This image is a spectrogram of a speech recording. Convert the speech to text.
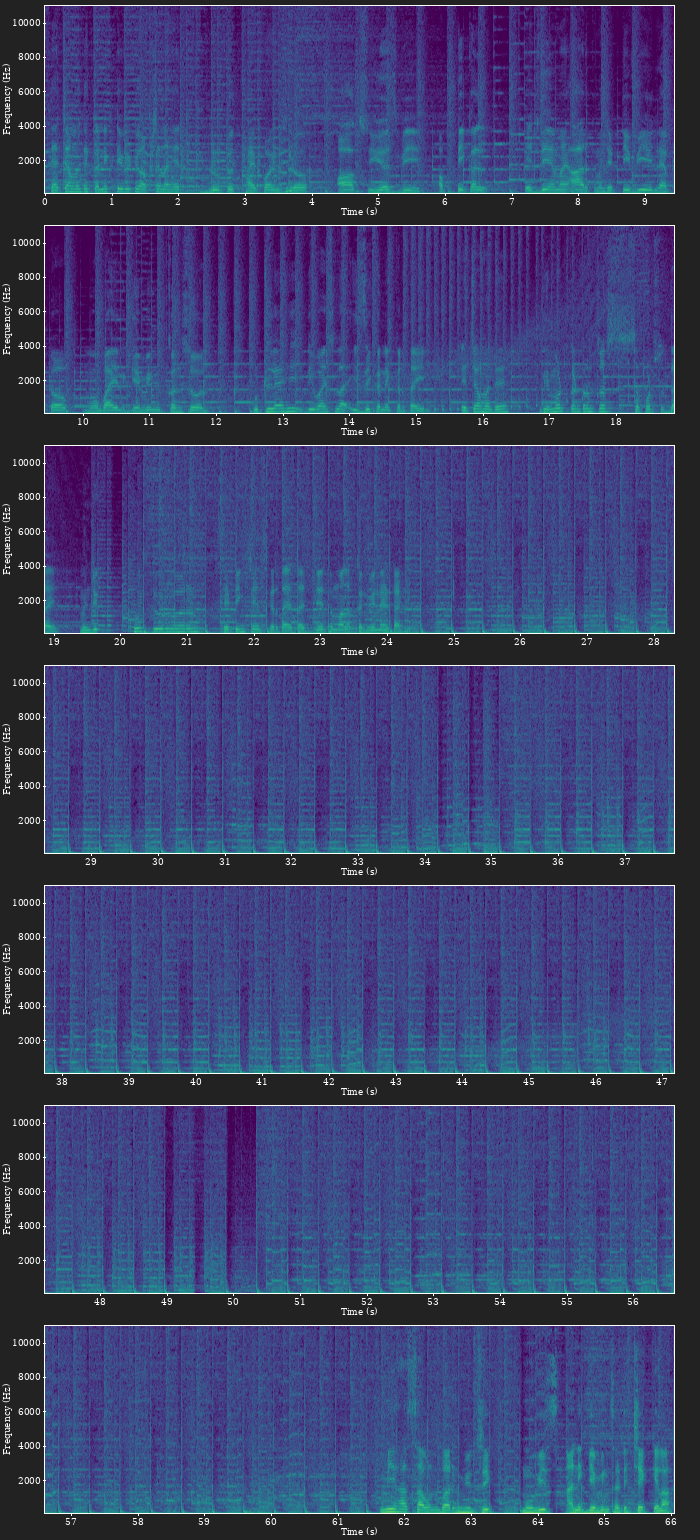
त्याच्यामध्ये कनेक्टिव्हिटी ऑप्शन आहेत. Bluetooth five point zero aux U S B optical H D M I arc म्हणजे T V laptop mobile gaming console. कुठल्याही डिव्हाइसला easy connect करता येईल. याच्यामध्ये रिमोट कंट्रोलचा सपोर्टसुद्धा आहे. म्हणजे खूप दूरवरून सेटिंग चेंज करता येतात जे तुम्हाला कन्व्हिनियंट आहे. मी हा साऊंडवर म्युझिक मूवीज आणि गेमिंगसाठी चेक केला.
